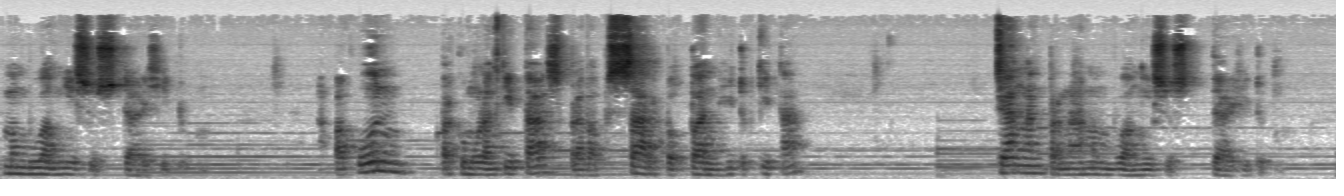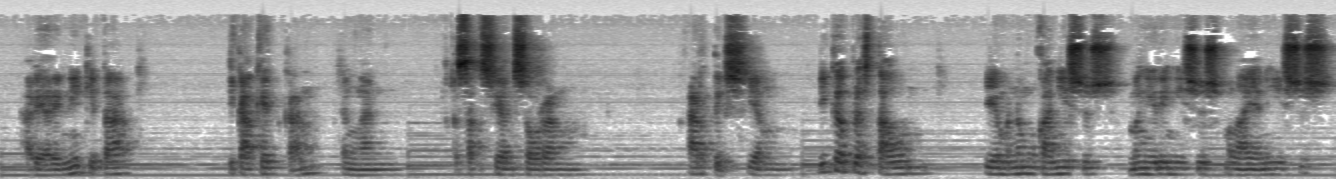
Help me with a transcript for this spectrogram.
membuang Yesus dari hidup. Apa pun pergumulan kita, seberapa besar beban hidup kita, jangan pernah membuang Yesus dari hidup. Hari-hari ini kita dikagetkan dengan kesaksian seorang artis yang 13 tahun dia menemukan Yesus, mengiringi Yesus, melayani Yesus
